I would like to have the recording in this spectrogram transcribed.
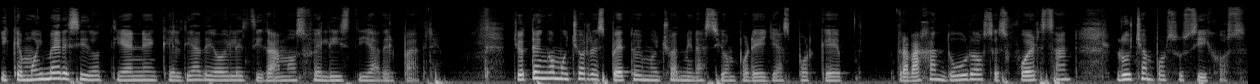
y que muy merecido tiene que el día de hoy les digamos feliz día del Padre. Yo tengo mucho respeto y mucha admiración por ellas porque trabajan duro, se esfuerzan, luchan por sus hijos.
